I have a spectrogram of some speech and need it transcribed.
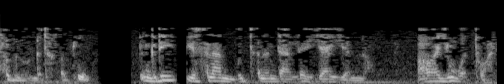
ተብሎ እንደተፈቱ እንግዲህ የሰላም ውጥን እንዳለ እያየን ነው። አዋጅም ወጥተዋል።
